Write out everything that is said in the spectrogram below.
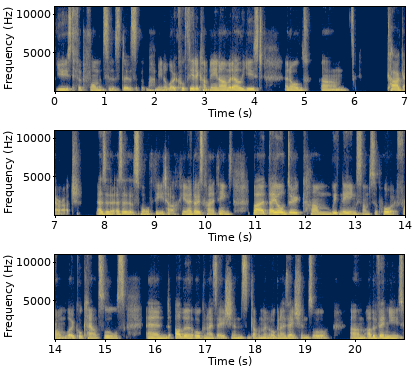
used for performances. There's i mean a local theatre company in Armidale used an old um, car garage as a as a small theatre you know those kind of things but they all do come with needing some support from local councils and other organizations government organizations or um, other venues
